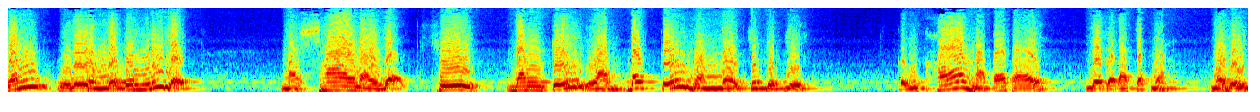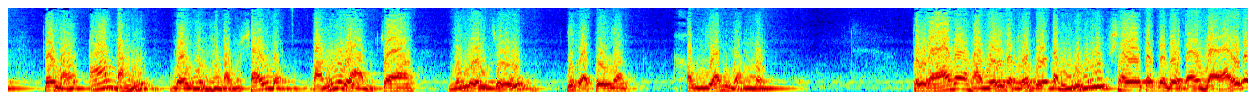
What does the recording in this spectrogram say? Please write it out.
gắn liền với cái lý lịch mà sau này đó, khi đăng ký làm bất cứ ngành nghề chức việc gì cũng khó mà có thể được người ta chấp nhận. Bởi vì cái mạng ám ảnh về những hành động xấu đó vẫn làm cho những người chủ nhất là tư nhân không dám nhận mình từ đó đó, họ nghĩ rằng cái việc mà lún lút sâu trong cái đề tài lỗi đó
